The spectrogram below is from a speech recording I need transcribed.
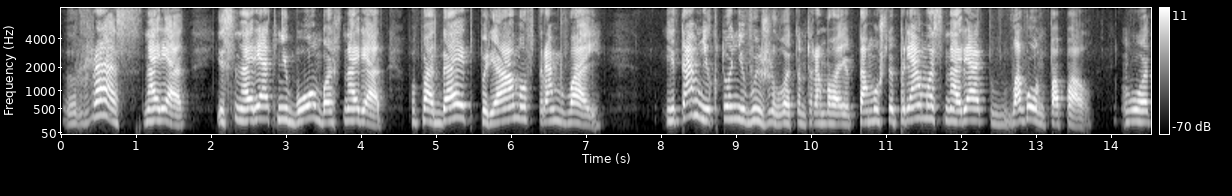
раз снаряд, и снаряд не бомба, а снаряд попадает прямо в трамвай. И там никто не выжил в этом трамвае, потому что прямо снаряд в вагон попал. Вот.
